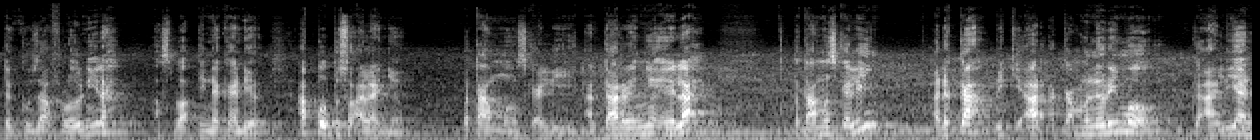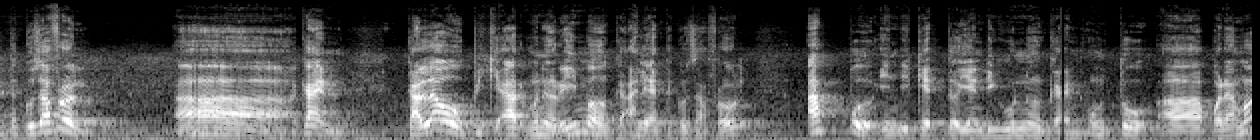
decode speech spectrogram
Tengku Zafrul ni lah. Asbab tindakan dia. Apa persoalannya? Pertama sekali. Antaranya ialah pertama sekali adakah PKR akan menerima keahlian Tengku Zafrul? Ha, kan? Kalau PKR menerima keahlian Tengku Zafrul, apa indikator yang digunakan untuk uh, apa nama?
